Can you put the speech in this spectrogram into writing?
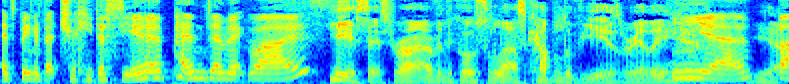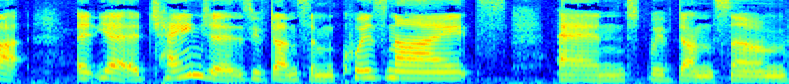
It's been a bit tricky this year, pandemic wise. Yes, that's right. Over the course of the last couple of years, really. Yeah, Yeah. but it, yeah, it changes. We've done some quiz nights and we've done some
